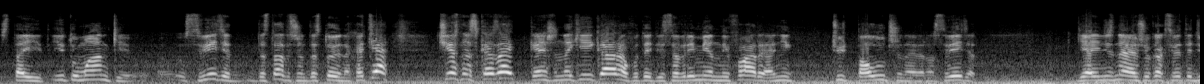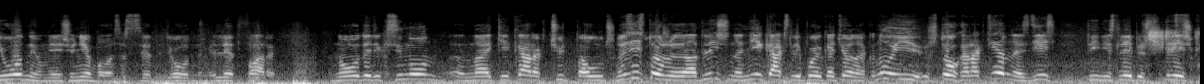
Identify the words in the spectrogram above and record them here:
стоит и туманки светят достаточно достойно. Хотя, честно сказать, конечно, на кейкарах вот эти современные фары, они чуть получше, наверное, светят. Я не знаю еще как светодиодные, у меня еще не было со светодиодными LED фары. Но вот эти ксенон э, на кейкарах чуть получше. Но здесь тоже отлично, не как слепой котенок. Ну и что характерно, здесь ты не слепишь встречку.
